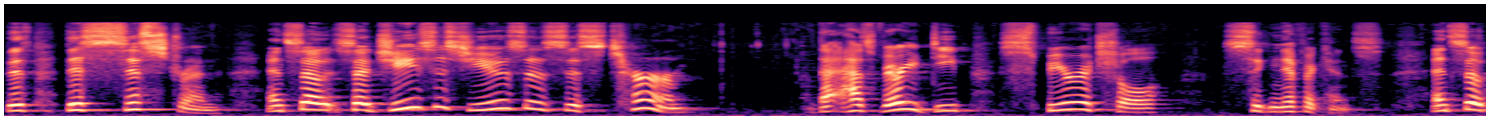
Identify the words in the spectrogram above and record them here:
this, this cistern and so, so Jesus uses this term that has very deep spiritual significance. And so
